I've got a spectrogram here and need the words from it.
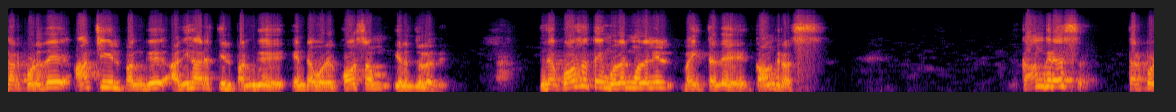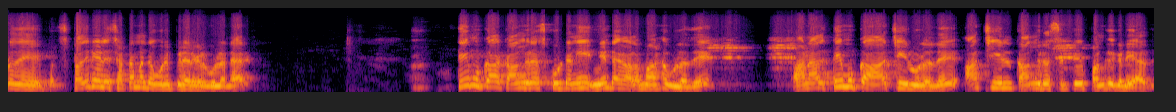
தற்பொழுது ஆட்சியில் பங்கு அதிகாரத்தில் பங்கு என்ற ஒரு கோஷம் எழுந்துள்ளது. இந்த கோஷத்தை முதன் முதலில் வைத்தது காங்கிரஸ். காங்கிரஸ் தற்பொழுது பதினேழு சட்டமன்ற உறுப்பினர்கள் உள்ளனர். திமுக காங்கிரஸ் கூட்டணி நீண்ட காலமாக உள்ளது. ஆனால் திமுக ஆட்சியில் உள்ளது. ஆட்சியில் காங்கிரசுக்கு பங்கு கிடையாது.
